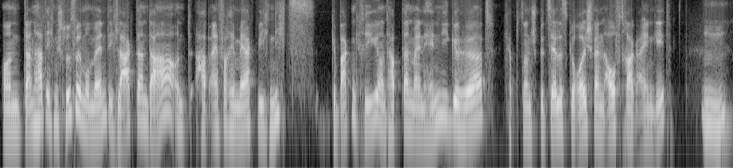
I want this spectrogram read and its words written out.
Und dann hatte ich einen Schlüsselmoment. Ich lag dann da und habe einfach gemerkt, wie ich nichts gebacken kriege und habe dann mein Handy gehört. Ich habe so ein spezielles Geräusch, wenn ein Auftrag eingeht. Mhm.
